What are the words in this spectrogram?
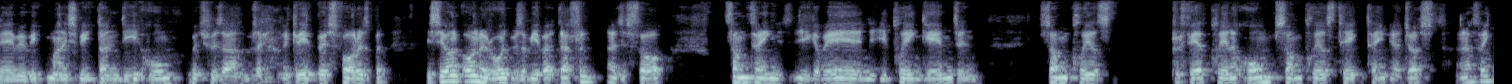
Uh, we managed to beat Dundee at home, which was a was a, a, great boost for us. But you see, on, on the road was a wee bit different. I just thought sometimes you go away and you play in games, and some players prefer playing at home. Some players take time to adjust, and I think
